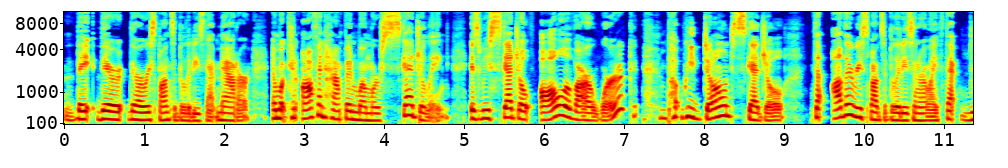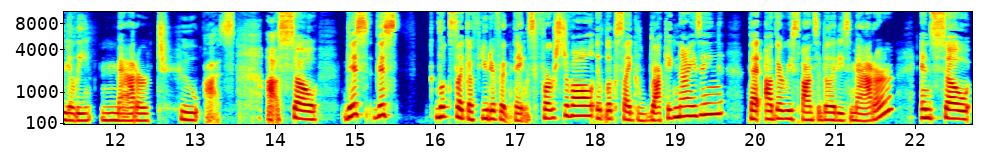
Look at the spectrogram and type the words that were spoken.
they there there are responsibilities that matter. And what can often happen when we're scheduling is we schedule all of our work, but we don't schedule the other responsibilities in our life that really matter to us. Uh, so this this looks like a few different things. First of all, it looks like recognizing that other responsibilities matter and so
